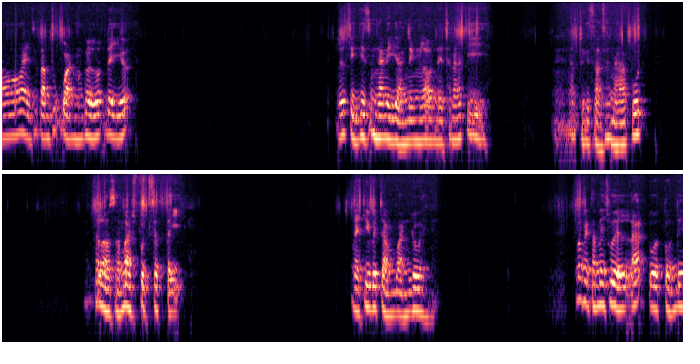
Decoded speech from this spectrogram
น้อยถ้าทำทุกวันมันก็ลดได้เยอะ แล้วสิ่งที่สำคัญอีกอย่างหนึ่งเราในฐานะที่นับถือศาสนาพุทธ ถ้าเราสามารถฝึกสติ ในชีวิตประจำวันด้วย มันก็ทำให้ช่วยละตัวตนได้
